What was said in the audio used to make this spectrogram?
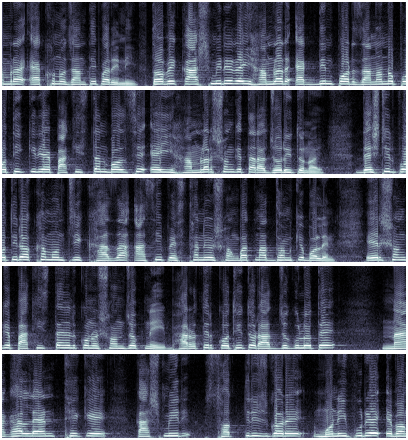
আমরা এখনও জানতে পারিনি। তবে কাশ্মীরের এই হামলার একদিন পর জানানো প্রতিক্রিয়ায় পাকিস্তান বলছে, এই হামলার সঙ্গে তারা জড়িত নয়। দেশটির প্রতিরক্ষা মন্ত্রী খাজা আসিফ স্থানীয় সংবাদ মাধ্যমকে বলেন, এর সঙ্গে পাকিস্তানের কোনো সংযোগ নেই। ভারতের কথিত রাজ্যগুলোতে নাগাল্যান্ড থেকে কাশ্মীর, ছত্তিশগড়ে মণিপুরে এবং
